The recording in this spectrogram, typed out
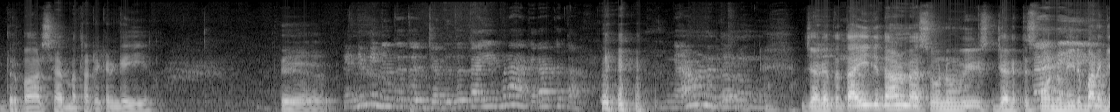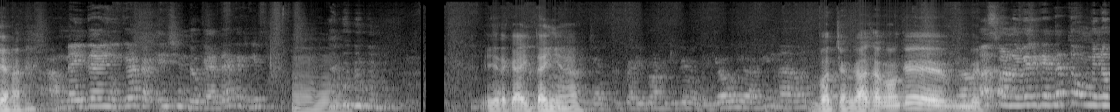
ਦਰਬਾਰ ਸਾਹਿਬ ਮੱਥਾ ਟੇਕਣ ਗਈ ਹੈ ਤੇ ਕਹਿੰਦੀ ਮੈਨੂੰ ਤਾਈ ਬਣਾ ਕੇ ਰੱਖਤਾ। ਮੈਂ ਹੁਣ ਤੈਨੂੰ ਜਗਤ ਤਾਈ ਜਿੱਦਾਂ ਹੁਣ ਮੈਂ ਸੋਨੂ ਵੀ ਜਗਤ ਸੋਨੂ ਵੀਰ ਬਣ ਗਿਆ। ਨਹੀਂ ਤਾਂ ਇਹ ਕਿ ਟੱਕੀ ਸਿੰਧੂ ਕਹਿਦਾ ਕਰੀਏ। ਹੂੰ। ਇਹ ਤਾਂ ਕਹ ਇਦਾਂ ਹੀ ਆ। ਜਦ ਤੂੰ ਕਈ ਬਣ ਗਈ ਤੇ ਵਧੀਆ ਹੋ ਗਿਆ ਕਿ? ਬਹੁਤ ਚੰਗਾ ਸਗੋਂ ਕਿ ਆ ਸੋਨੂੰ ਵੀਰ ਕਹਿੰਦਾ ਤੂੰ ਮੈਨੂੰ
